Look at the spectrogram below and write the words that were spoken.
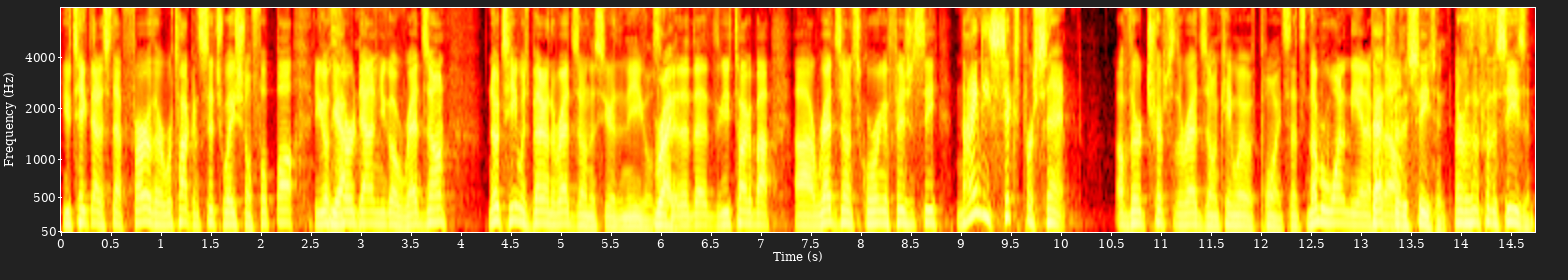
you take that a step further. We're talking situational football. You go Yeah. third down and you go red zone. No team was better in the red zone this year than the Eagles. Right. You talk about uh, red zone scoring efficiency. Ninety-six percent of their trips to the red zone came away with points. That's number one in the NFL. That's for the season. For the, season.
